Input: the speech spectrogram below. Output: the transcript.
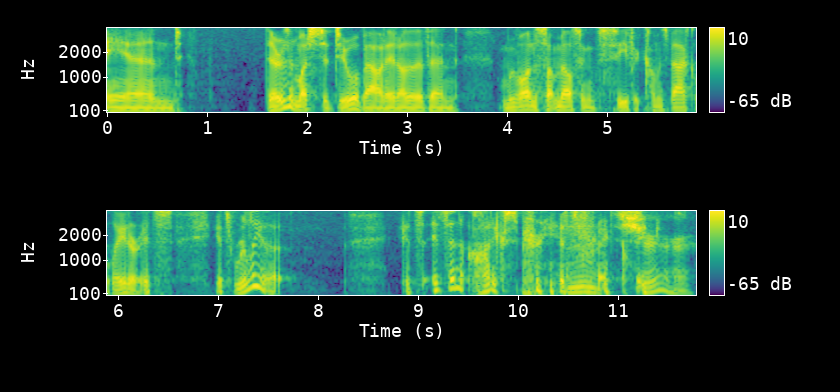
and there isn't much to do about it other than move on to something else and see if it comes back later. It's, it's really a, it's it's an odd experience, mm, frankly. Sure.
